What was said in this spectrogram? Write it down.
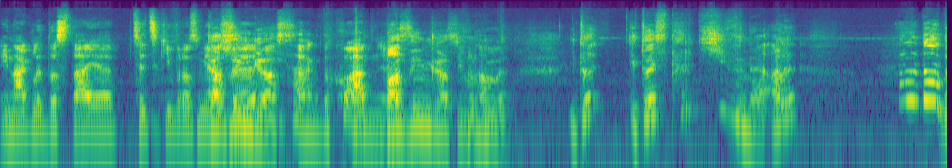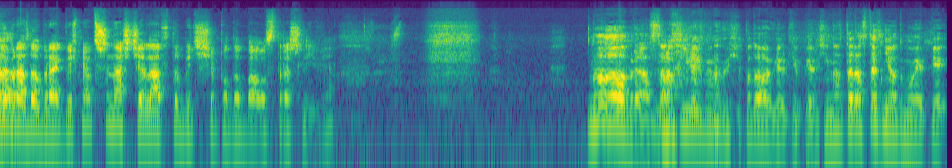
I nagle dostaje cycki w rozmiarze... Kazingas. Tak, dokładnie. Bazingas i w No. ogóle. I to, I to jest tak dziwne, ale... Ale dobra. Dobra, dobra, jakbyś miał 13 lat, to by ci się podobało straszliwie. No dobra, straszliwie jakby mi się podobały wielkie piersi. No teraz też nie od moje pie...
